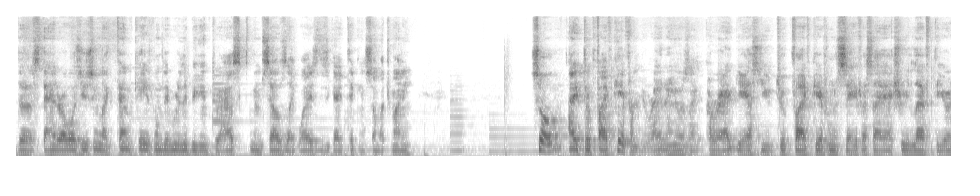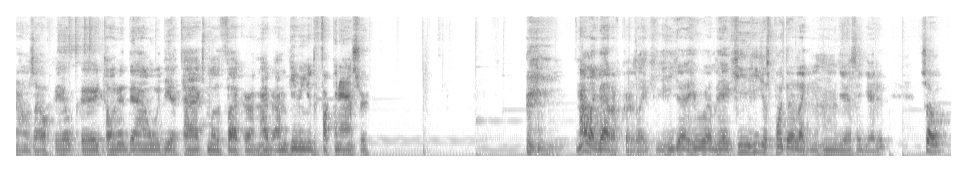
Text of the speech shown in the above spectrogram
the standard i was using. Like 10k is when they really begin to ask themselves like why is this guy taking so much money So I took 5K from you, right? And he was like, correct. Yes, you took 5K from the safe as I actually left here. And I was like, okay, okay, tone it down with the attacks, motherfucker. I'm having, I'm giving you the fucking answer. Not like that, of course. Like he he he he, he, just pointed out like, mm-hmm, yes, I get it. So,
